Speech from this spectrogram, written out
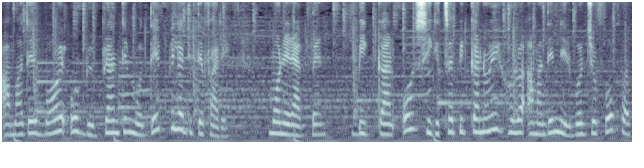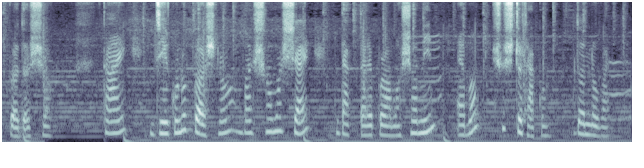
আমাদের ভয় ও বিভ্রান্তির মধ্যে ফেলে দিতে পারে। মনে রাখবেন, বিজ্ঞান ও চিকিৎসা বিজ্ঞানই হলো আমাদের নির্ভরযোগ্য পথ প্রদর্শক। তাই যে কোনো প্রশ্ন বা সমস্যায় ডাক্তারের পরামর্শ নিন এবং সুস্থ থাকুন। ধন্যবাদ।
